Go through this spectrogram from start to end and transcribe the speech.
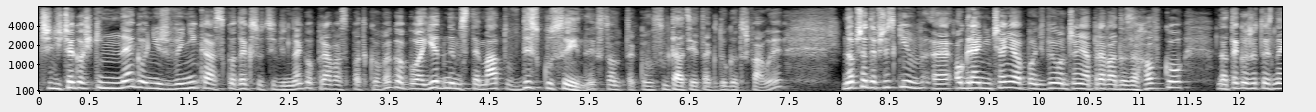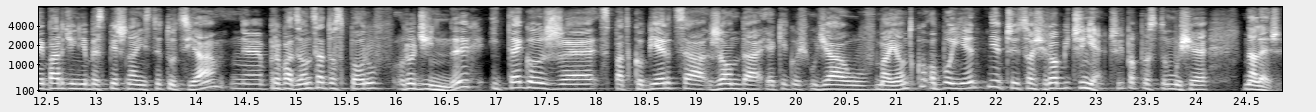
czyli czegoś innego niż wynika z kodeksu cywilnego prawa spadkowego, była jednym z tematów dyskusyjnych, stąd te konsultacje tak długo trwały. No przede wszystkim e, ograniczenia bądź wyłączenia prawa do zachowku, dlatego że to jest najbardziej niebezpieczna instytucja e, prowadząca do sporów rodzinnych i tego, że spadkobierca żąda jakiegoś udziału w majątku, obojętnie czy coś robi, czy nie, czyli po prostu mu się należy.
